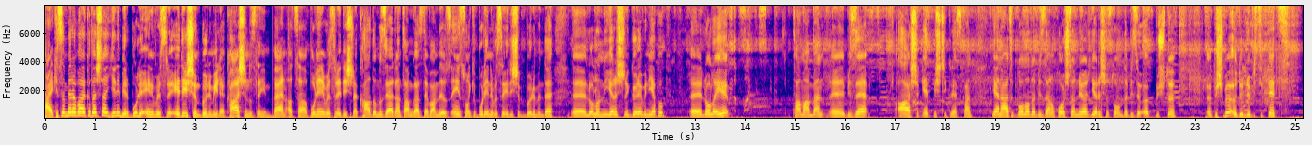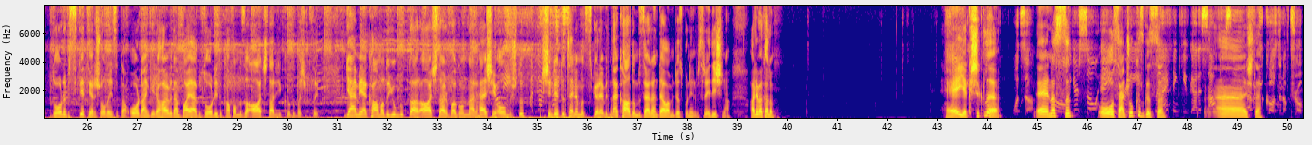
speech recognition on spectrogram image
Herkese merhaba arkadaşlar. Yeni bir Bully Anniversary Edition bölümüyle karşınızdayım. Ben Ata. Bully Anniversary Edition'a kaldığımız yerden tam gaz devam ediyoruz. En sonki Bully Anniversary Edition bölümünde e, Lola'nın yarışını görevini yapıp e, Lola'yı tamamen e, bize aşık etmiştik resmen. Yani artık Lola da bizden hoşlanıyor. Yarışın sonunda bizi öpmüştü. Öpüşme ödüllü bisiklet zorlu bisiklet yarışı olayı zaten oradan geliyor. Harbiden bayağı bir zorluydu. Kafamıza ağaçlar yıkıldı başımıza. Gelmeye kalmadı. Yumruklar, ağaçlar, vagonlar her şey olmuştu. Şimdi The Tenements görevinden kaldığımız yerden devam ediyoruz bu Anniversary Edition'a. Hadi bakalım. Hey yakışıklı. E nasılsın? Oo sen çok kızgınsın. Aa, işte.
